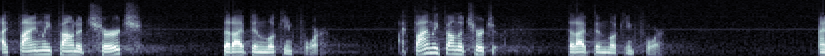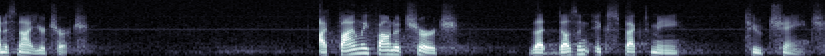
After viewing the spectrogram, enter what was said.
I finally found a church that I've been looking for. I finally found the church that I've been looking for. And it's not your church. I finally found a church that doesn't expect me to change.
